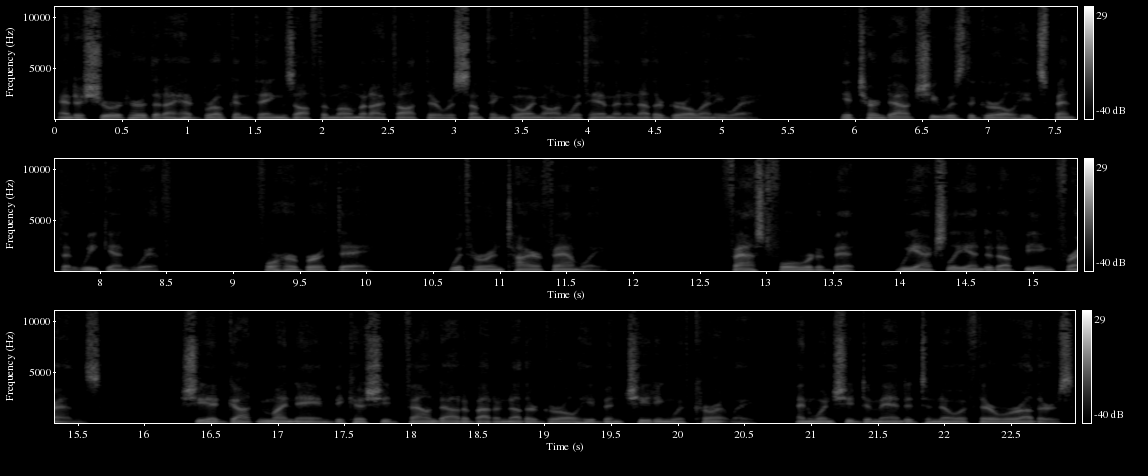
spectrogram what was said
and assured her that I had broken things off the moment I thought there was something going on with him and another girl anyway. It turned out she was the girl he'd spent that weekend with for her birthday. With her entire family. Fast forward a bit, we actually ended up being friends. She had gotten my name because she'd found out about another girl he'd been cheating with currently, and when she demanded to know if there were others,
